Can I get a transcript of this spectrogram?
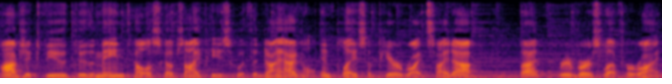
objects viewed through the main telescope's eyepiece with the diagonal in place appear right side up, but reverse left or right.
